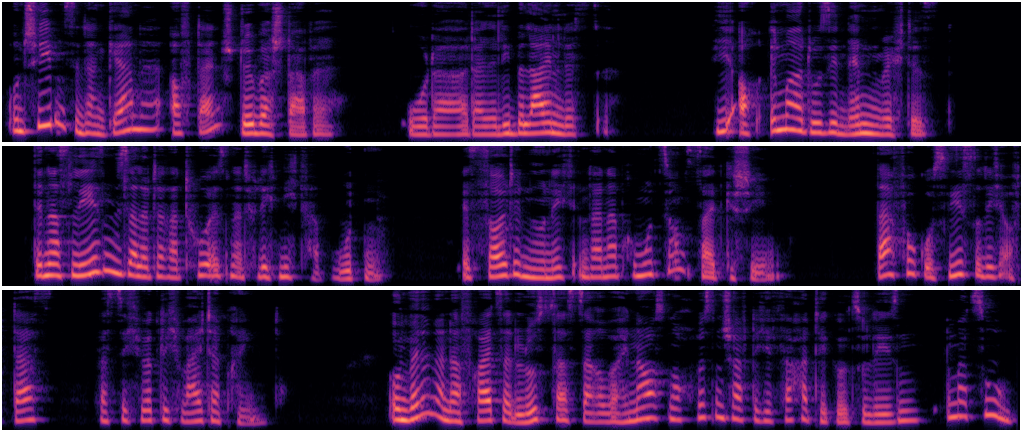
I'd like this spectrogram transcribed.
Und schieben sie dann gerne auf deinen Stöberstapel oder deine Liebeleienliste. Wie auch immer du sie nennen möchtest. Denn das Lesen dieser Literatur ist natürlich nicht verboten. Es sollte nur nicht in deiner Promotionszeit geschehen. Da fokussierst du dich auf das, was dich wirklich weiterbringt. Und wenn du in deiner Freizeit Lust hast, darüber hinaus noch wissenschaftliche Fachartikel zu lesen, immer zu.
